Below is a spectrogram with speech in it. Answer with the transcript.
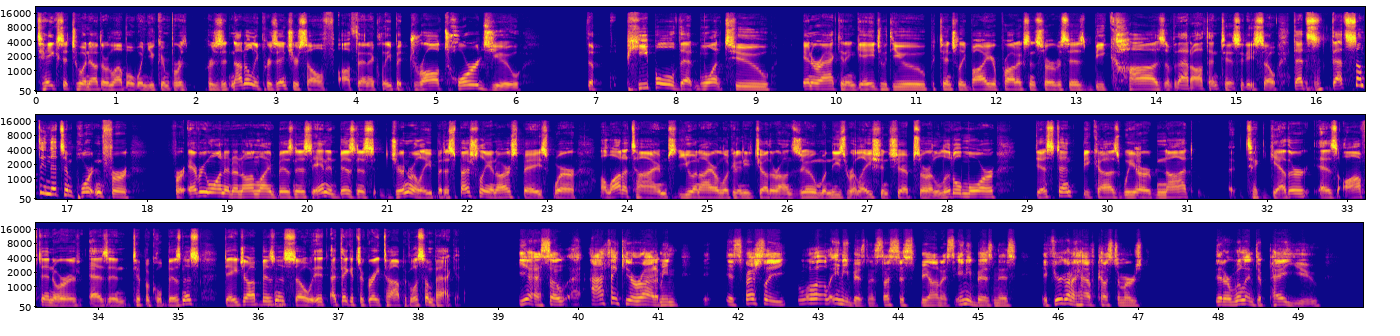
takes it to another level when you can pre- present, not only present yourself authentically, but draw towards you the people that want to interact and engage with you, potentially buy your products and services because of that authenticity. So that's mm-hmm. that's something that's important for for everyone in an online business and in business generally, but especially in our space where a lot of times you and I are looking at each other on Zoom when these relationships are a little more distant because we are not together as often or as in typical business, day job business. So it, I think it's a great topic. Let's unpack it. Yeah, so I think you're right. I mean, especially well, any business. Let's just be honest. Any business, if you're going to have customers that are willing to pay you,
